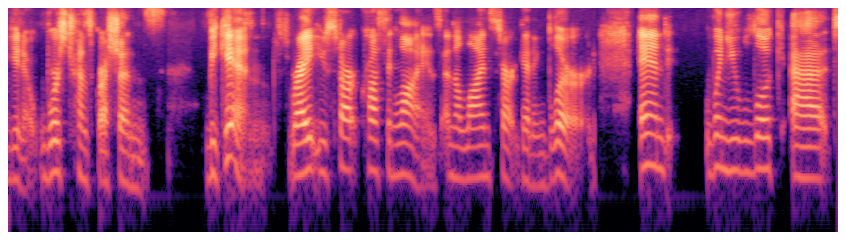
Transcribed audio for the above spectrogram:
you know worse transgressions begins right? You start crossing lines and the lines start getting blurred. And when you look at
